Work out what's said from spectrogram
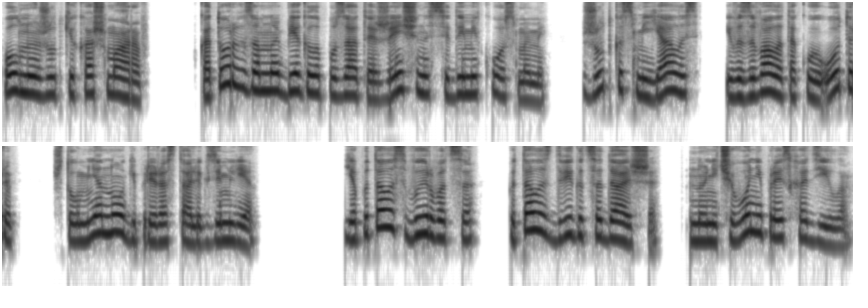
полную жутких кошмаров, в которых за мной бегала пузатая женщина с седыми космами, жутко смеялась и вызывала такую оторопь, что у меня ноги прирастали к земле. Я пыталась вырваться, пыталась двигаться дальше, но ничего не происходило.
